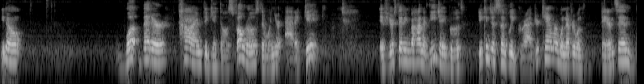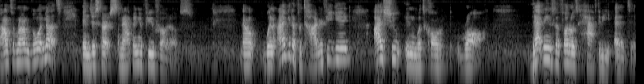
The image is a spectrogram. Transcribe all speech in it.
you know, what better time to get those photos than when you're at a gig? If you're standing behind a DJ booth, you can just simply grab your camera when everyone's dancing, bouncing around, going nuts, and just start snapping a few photos. Now, when I get a photography gig, I shoot in what's called RAW. That means the photos have to be edited.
